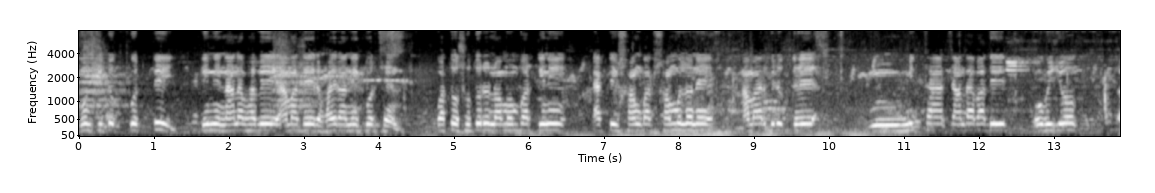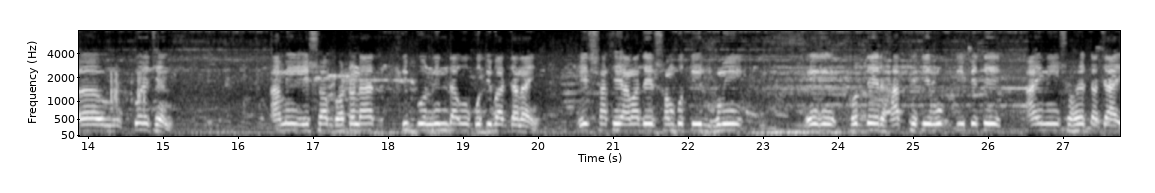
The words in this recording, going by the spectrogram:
বঞ্চিত করতেই তিনি নানাভাবে আমাদের হয়রানি করছেন। গত সতেরো নভেম্বর তিনি একটি সংবাদ সম্মেলনে আমার বিরুদ্ধে মিথ্যা, চাঁদাবাদীর অভিযোগ করেছেন। আমি এসব ঘটনার তীব্র নিন্দা ও প্রতিবাদ জানাই। এর সাথে আমাদের সম্পত্তির ভূমি খদ্দের হাত থেকে মুক্তি পেতে আইনি সহায়তা চাই।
